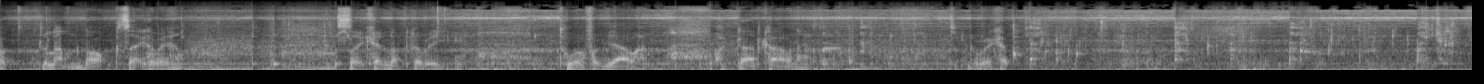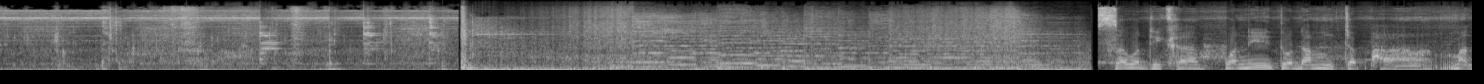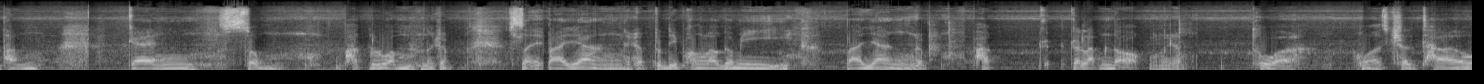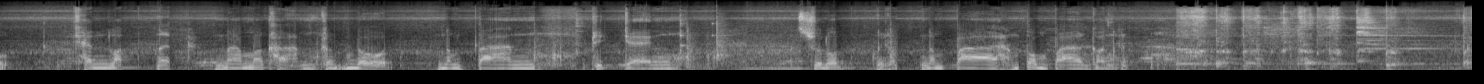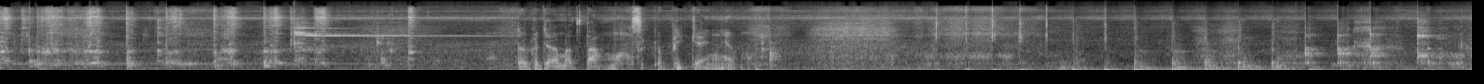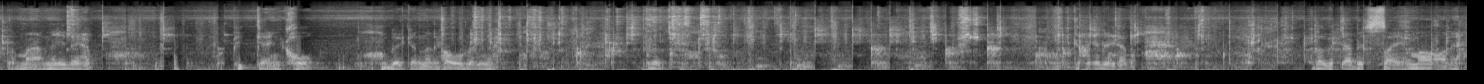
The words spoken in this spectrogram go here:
ผักกระหล่ำดอกใส่เข้าไปครับ ใส่แครอทเข้าไปอีกถั่วฝักยาวครับผักกาดขาวนะครับจุดเข้าไปครับ สวัสดีครับ วันนี้ตัวดำจะพามาทำแกงส้มผักรวมนะครับ ใส่ปลาย่างนะครับทุดิบของเราก็มีปลาย่างครับผักกระหล่ำดอกนะครับ ถั่วหัวชะเท้าแคนลอทนะน้ำมะขามครับโดด น้ำตาลพริกแกงชูรสนะครับน้ำปลาต้มปลาก่อนครับ เรา ก็จะเอามาตำสักกับพริกแกงครับประมาณนี้เลยครับพริกแกงโคกด้วยกันนะเข้ากันนะแล้วก็เลยครับ เราก็จะเอาไปใส่หม้อเนี่ย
